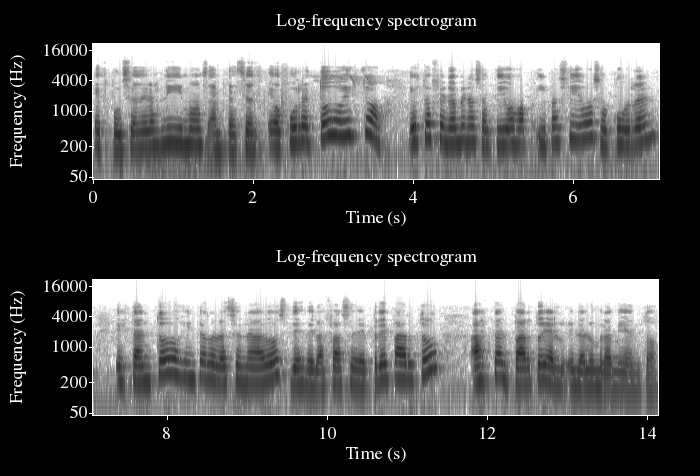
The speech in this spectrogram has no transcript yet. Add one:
expulsión de los limos, ampliación. Ocurre todo esto, estos fenómenos activos y pasivos ocurren, están todos interrelacionados desde la fase de preparto hasta el parto y el alumbramiento.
